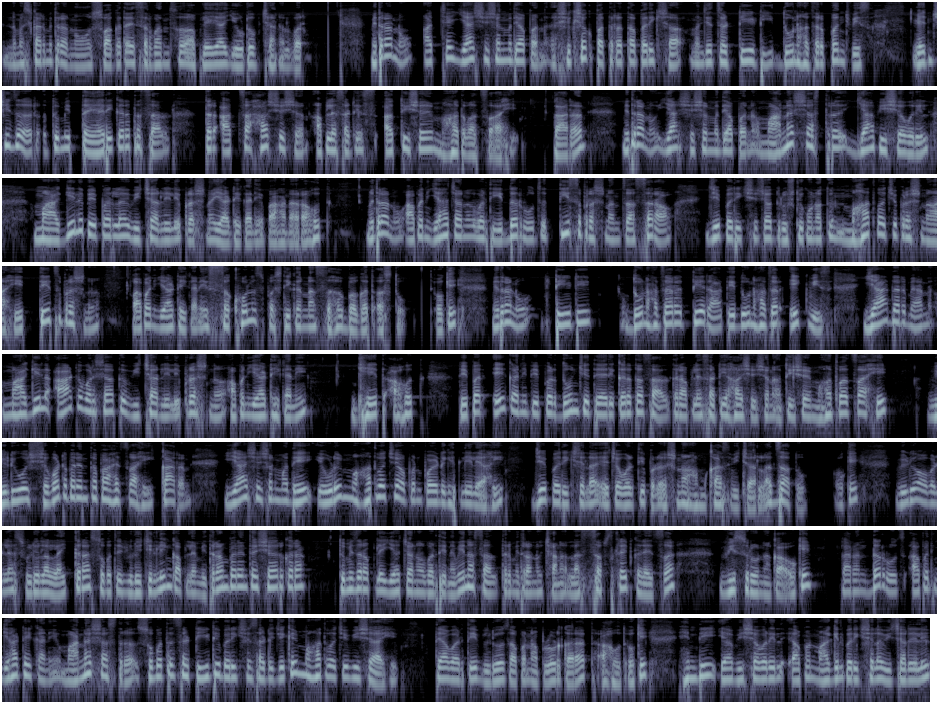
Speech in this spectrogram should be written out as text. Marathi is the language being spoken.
नमस्कार मित्रांनो, स्वागत आहे सर्वांचं आपल्या या यूट्यूब चॅनलवर. मित्रांनो, आजच्या या सेशनमध्ये आपण शिक्षक पात्रता परीक्षा म्हणजेच टी-ई-टी 2025 यांची जर तुम्ही तयारी करत असाल, तर आजचा हा सेशन आपल्यासाठी अतिशय महत्त्वाचा आहे. कारण मित्रांनो, या सेशनमध्ये आपण मानसशास्त्र या विषयावरील मागील पेपरला विचारलेले प्रश्न या ठिकाणी पाहणार आहोत. मित्रांनो, आपण या चॅनलवरती दररोज तीस प्रश्नांचा सराव, जे परीक्षेच्या दृष्टिकोनातून महत्त्वाचे प्रश्न आहेत, तेच प्रश्न आपण या ठिकाणी सखोल स्पष्टीकरणासह बघत असतो. ओके. मित्रांनो, टी-ई-टी 2013 ते 2021 या दरम्यान मागील आठ वर्षात विचारलेले प्रश्न आपण या ठिकाणी घेत आहोत. पेपर एक आणि पेपर दोनची तयारी करत असाल, तर आपल्यासाठी हा सेशन अतिशय महत्त्वाचा आहे. व्हिडिओ शेवटपर्यंत पाहायचा आहे. कारण या सेशनमध्ये एवढे महत्त्वाचे आपण पॉईंट घेतलेले आहे, जे परीक्षेला याच्यावरती प्रश्न हमखास विचारला जातो. ओके. व्हिडिओ आवडल्यास व्हिडिओला लाईक करा. सोबतच व्हिडिओची लिंक आपल्या मित्रांपर्यंत शेअर करा. तुम्ही जर आपल्या या चॅनलवरती नवीन असाल, तर मित्रांनो चॅनलला सबस्क्राईब करायचं विसरू नका. ओके. कारण दररोज आपण या ठिकाणी मानसशास्त्र सोबतच टी-ई-टी परीक्षेसाठी जे काही महत्त्वाचे विषय आहे, त्यावरती व्हिडिओज आपण अपलोड करत आहोत. ओके. हिंदी या विषयावरील आपण मागील परीक्षेला विचारलेले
